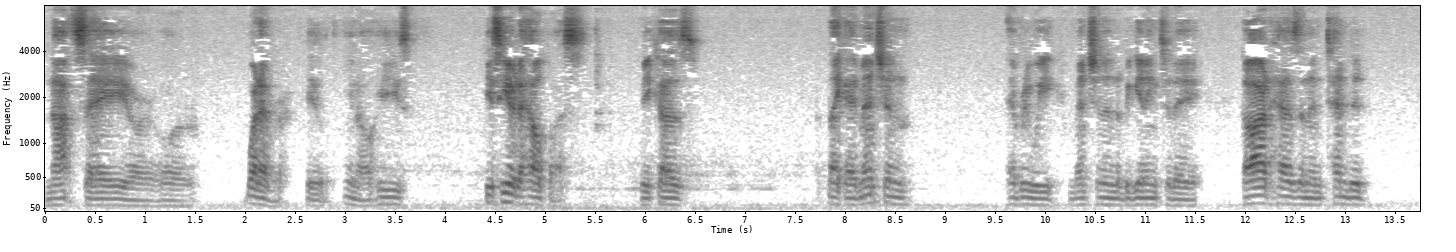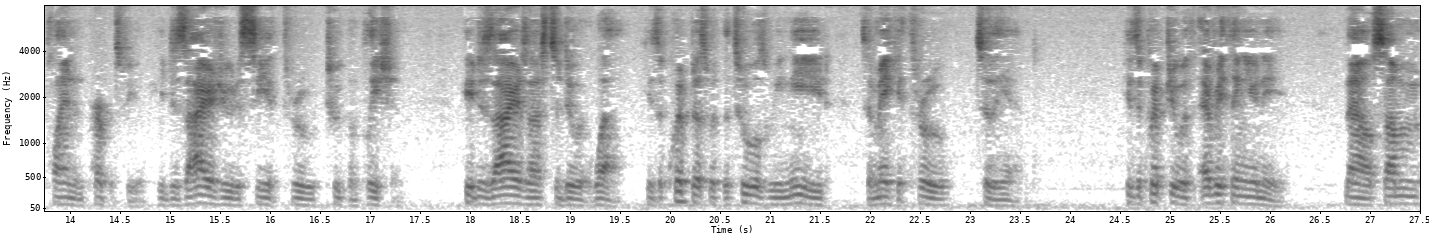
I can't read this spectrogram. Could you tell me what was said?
not say or, or whatever. He, you know, he's he's here to help us because like I mentioned every week, mentioned in the beginning today, God has an intended plan and purpose for you. He desires you to see it through to completion. He desires us to do it well. He's equipped us with the tools we need to make it through to the end. He's equipped you with everything you need. Now, some,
